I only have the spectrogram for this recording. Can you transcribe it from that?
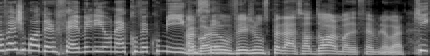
eu vejo Modern Family e o Neco vê comigo. Agora assim. eu vejo uns pedaços. Adoro Mother Family agora. Que-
